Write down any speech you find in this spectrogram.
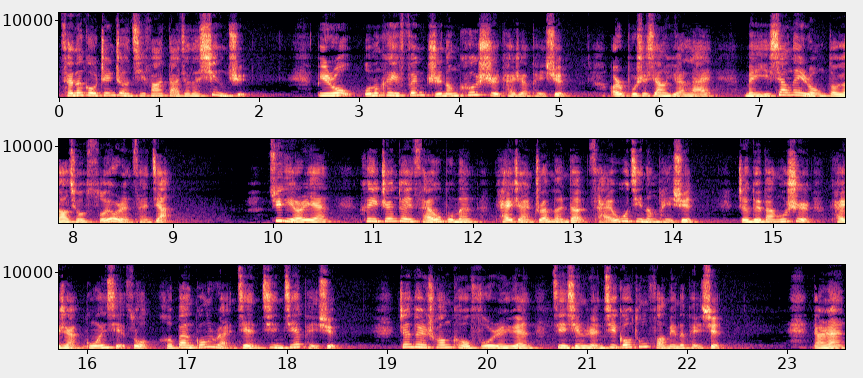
才能够真正激发大家的兴趣。比如，我们可以分职能科室开展培训，而不是像原来每一项内容都要求所有人参加。具体而言，可以针对财务部门开展专门的财务技能培训，针对办公室开展公文写作和办公软件进阶培训，针对窗口服务人员进行人际沟通方面的培训。当然，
